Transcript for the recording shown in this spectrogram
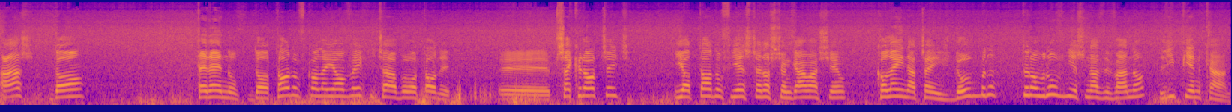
aż do terenów, do torów kolejowych i trzeba było tory y, przekroczyć i od torów jeszcze rozciągała się kolejna część dóbr, którą również nazywano Lipienkami.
